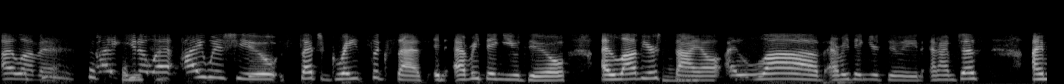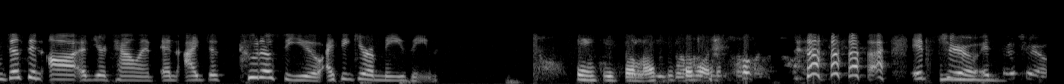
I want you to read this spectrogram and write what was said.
I love it. I, you know what? I wish you such great success in everything you do. I love your Mhm. style. I love everything you're doing, and I'm just, I'm just in awe of your talent. And I just kudos to you. I think you're amazing. Thank you so much. You're so wonderful. it's true. It's so true.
